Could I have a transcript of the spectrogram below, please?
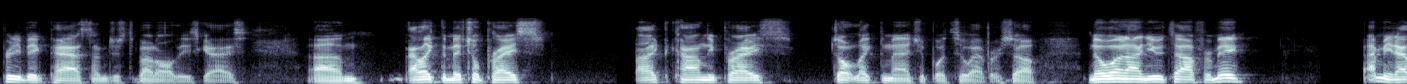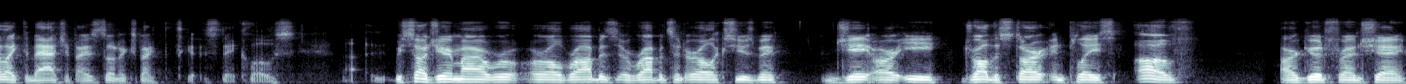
pretty big pass on just about all these guys. Um, I like the Mitchell price. I like the Conley price. Don't like the matchup whatsoever. So no one on Utah for me. I mean, I like the matchup. I just don't expect it to stay close uh, we saw Jeremiah Earl Robbins or Robinson Earl, excuse me, JRE draw the start in place of our good friend Shai.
